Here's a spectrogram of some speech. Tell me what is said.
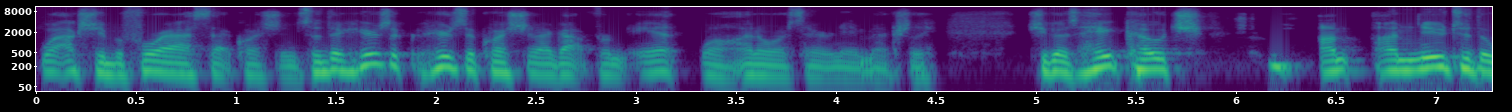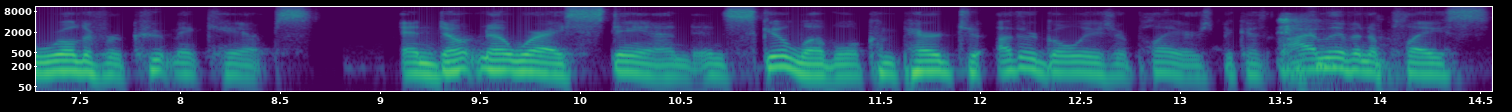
well actually before I ask that question, so there here's a here's a question I got from Aunt. Well, I don't want to say her name actually. She goes, Hey coach, I'm I'm new to the world of recruitment camps and don't know where I stand in skill level compared to other goalies or players because I live in a place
